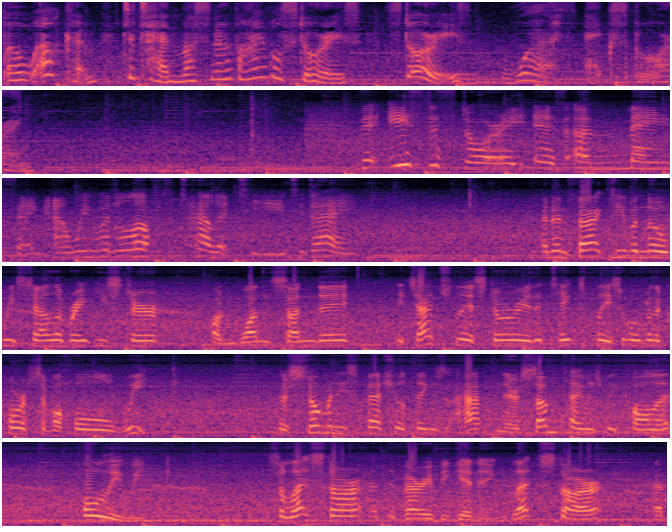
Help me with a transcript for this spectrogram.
Well, welcome to 10 Must Know Bible Stories. Stories worth exploring. The Easter story is amazing and we would love to tell it to you today. And in fact, even though we celebrate Easter on one Sunday, it's actually a story that takes place over the course of a whole week. There's so many special things that happen there. Sometimes we call it Holy Week. So let's start at the very beginning. Let's start at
